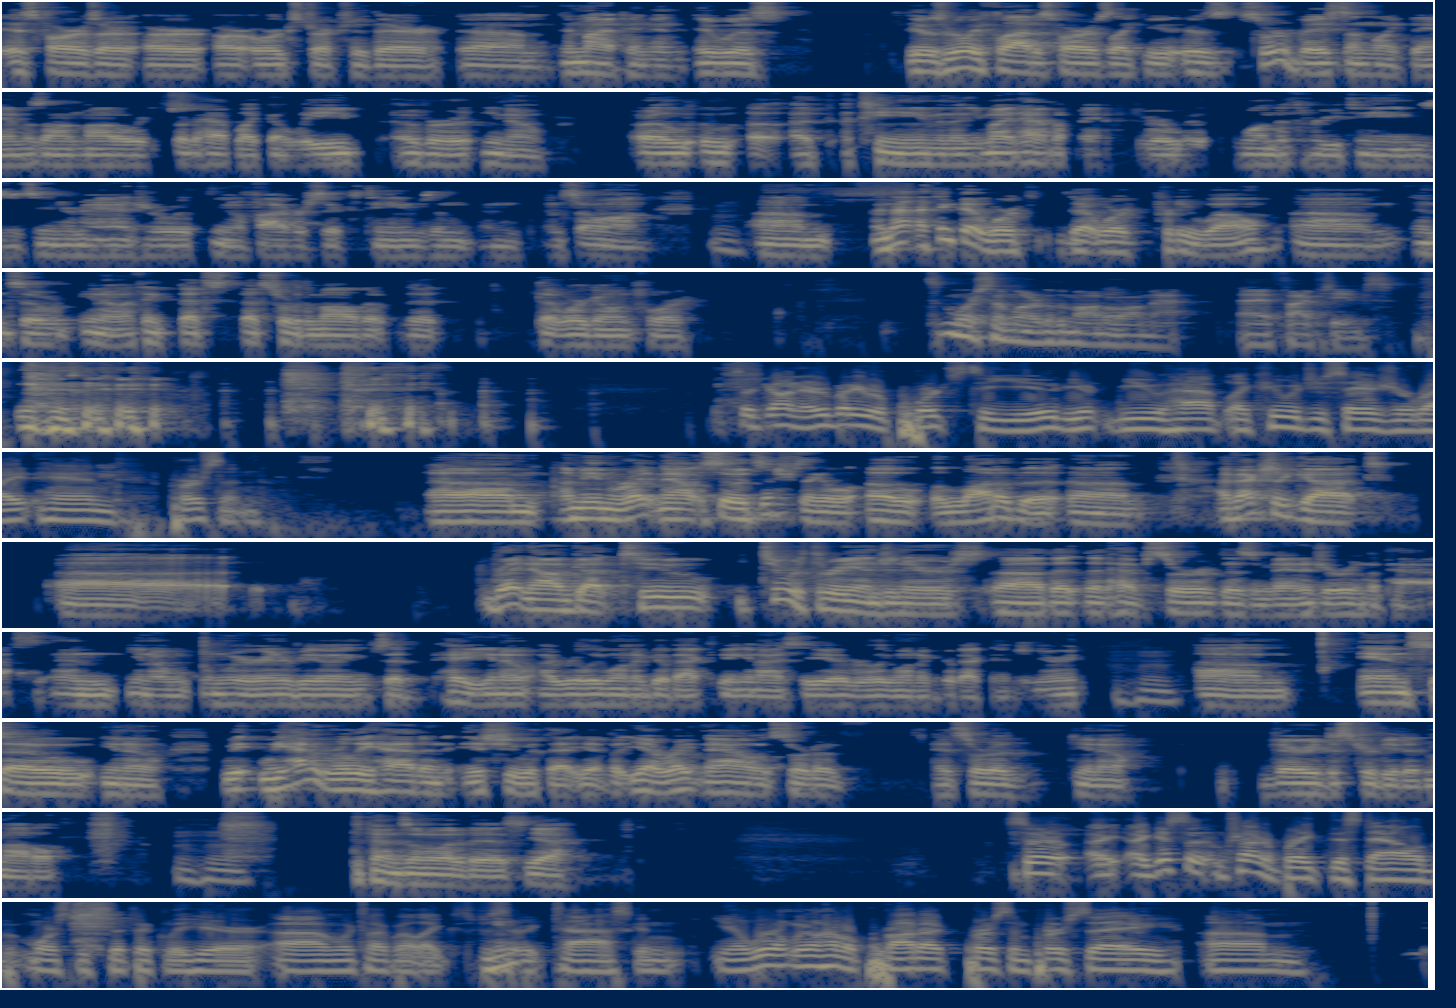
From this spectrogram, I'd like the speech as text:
as far as our, our, our org structure there. Um, in my opinion, it was it was really flat as far as like you, it was sort of based on like the Amazon model where you sort of have like a lead over you know a, a, a, team, and then you might have a manager with one to three teams, a senior manager with you know five or six teams, and and, and so on. Mm. Um, and that, I think that worked that worked pretty well. Um, and so you know I think that's that's sort of the model that that, that we're going for. It's more similar to the model on that. I have five teams. So, John, everybody reports to you. Do you, do you have like who would you say is your right hand person? Um, I mean, right now, so it's interesting. A, a lot of the, um, I've actually got uh, right now I've got two two or three engineers uh, that that have served as a manager in the past, and you know when we were interviewing, said, "Hey, you know, I really want to go back to being an IC. I really want to go back to engineering." Mm-hmm. Um, and so you know we we haven't really had an issue with that yet, but yeah, right now it's sort of it's sort of you know very distributed model. Mm-hmm. Depends on what it is. Yeah. So I, I, guess I'm trying to break this down a little bit more specifically here. Um, we talk about like mm-hmm. specific mm-hmm. task, and you know we don't we don't have a product person per se um,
